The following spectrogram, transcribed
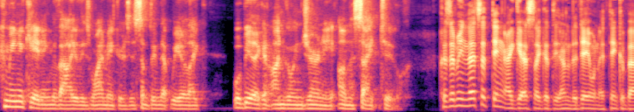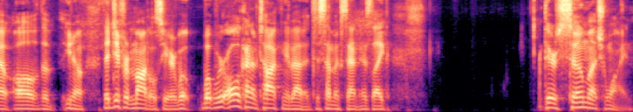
communicating the value of these winemakers is something that we are like will be like an ongoing journey on the site too Because I mean, that's the thing. I guess, like at the end of the day, when I think about all the, you know, the different models here, what what we're all kind of talking about it to some extent is like, there's so much wine.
